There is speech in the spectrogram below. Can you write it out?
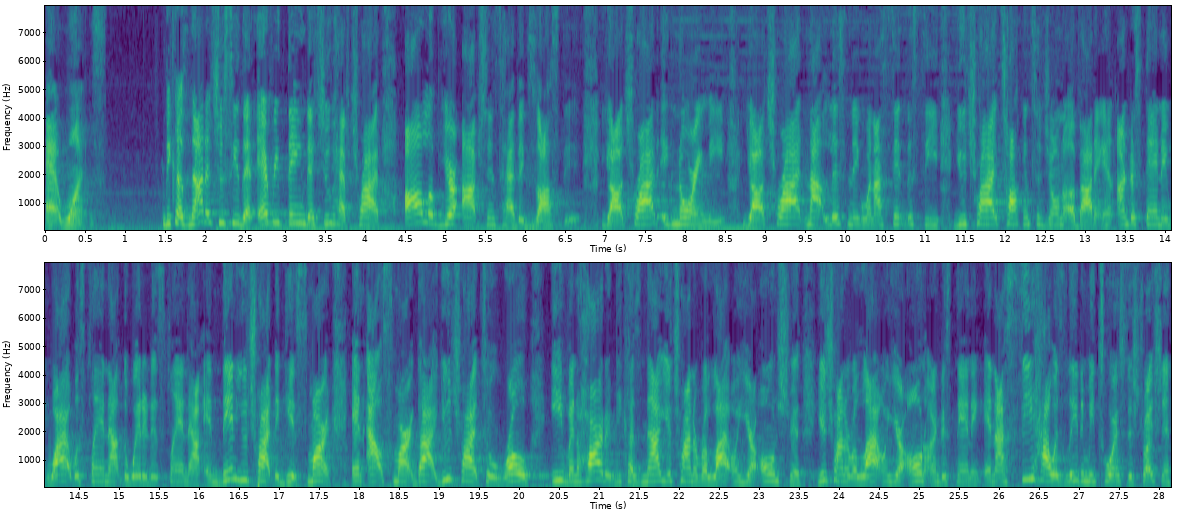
at once. Because now that you see that everything that you have tried, all of your options have exhausted. Y'all tried ignoring me. Y'all tried not listening when I sent the sea. You tried talking to Jonah about it and understanding why it was playing out the way that it's playing out. And then you tried to get smart and outsmart God. You tried to roll even harder because now you're trying to rely on your own strength. You're trying to rely on your own understanding. And I see how it's leading me towards destruction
